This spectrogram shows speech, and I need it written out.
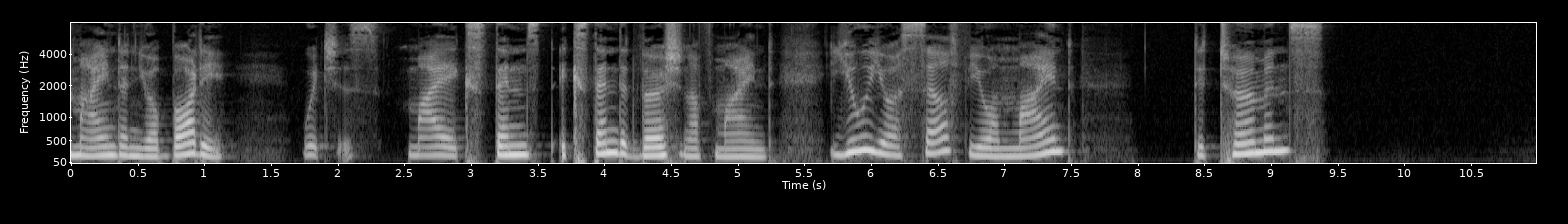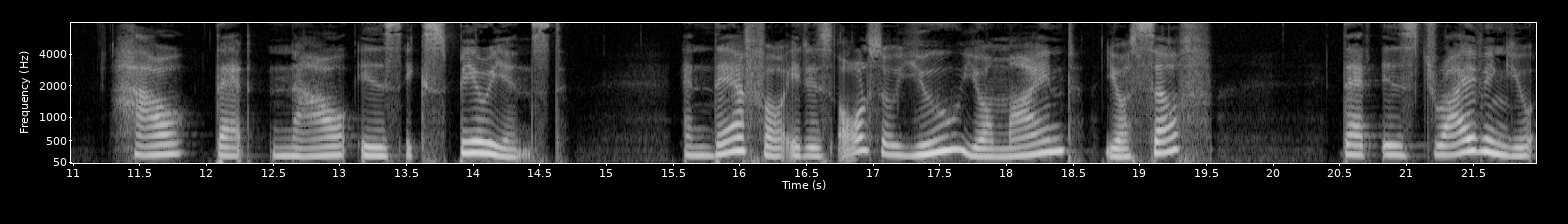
mind and your body, which is my extend, extended version of mind. You yourself, your mind, determines how that now is experienced. And therefore, it is also you, your mind, yourself, that is driving you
